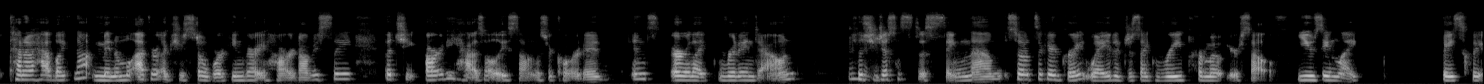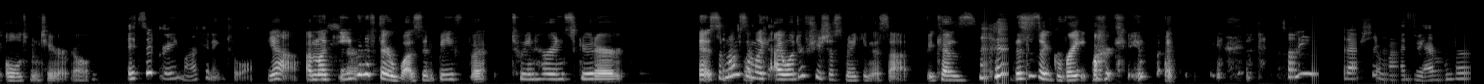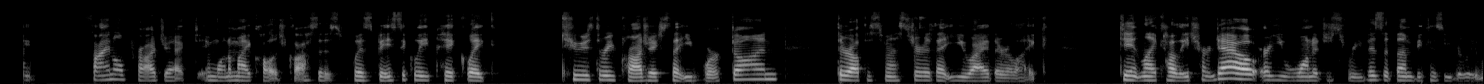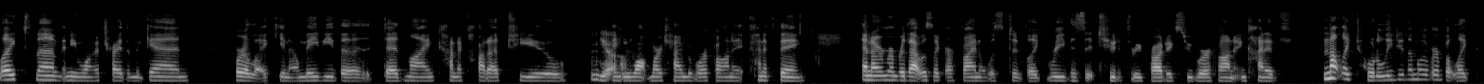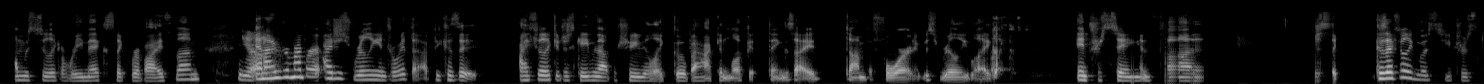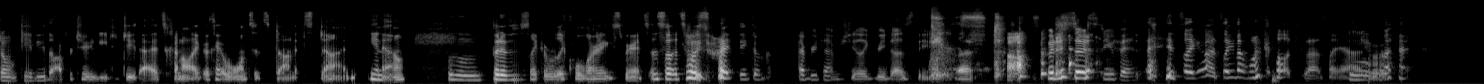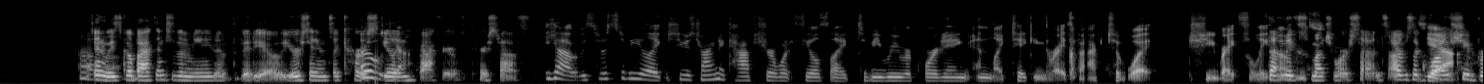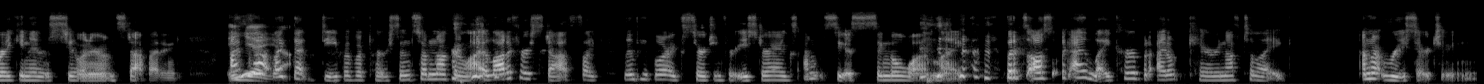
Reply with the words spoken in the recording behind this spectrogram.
kind of have like not minimal effort like she's still working very hard obviously but she already has all these songs recorded and or like written down so Mhm. she just has to sing them so it's like a great way to just like re-promote yourself using like basically old material it's a great marketing tool. yeah i'm like sure. even if there wasn't beef between her and scooter and sometimes i'm like i wonder if she's just making this up because this is a great marketing Funny, it actually reminds me. I remember my final project in one of my college classes was basically pick like two to three projects that you worked on throughout the semester that you either like didn't like how they turned out or you want to just revisit them because you really liked them and you want to try them again or like you know maybe the deadline kind of caught up to you yeah. and you want more time to work on it kind of thing. And i remember that was like our final was to like revisit two to three projects we work on and kind of not like totally do them over but like almost do like a remix like revise them. Yeah. And i remember i just really enjoyed that because it i feel like it just gave me the opportunity to like go back and look at things i had done before and it was really like interesting and fun. Just like because i feel like most teachers don't give you the opportunity to do that. It's kind of like okay well once it's done it's done you know? Mhm. but it was like a really cool learning experience. And so that's always what i think of every time she like redoes these but, but it's so stupid. It's like oh it's like that one college class i had Yeah. Um, anyways go back into the meaning of the video. You were saying it's like her Oh, stealing yeah. back her, her stuff. Yeah it was supposed to be like she was trying to capture what it feels like to be re-recording and like taking the rights back to what she rightfully that makes much more sense i was like why is she breaking in and stealing her own stuff i didn't I'm yeah, not yeah. like that deep of a person, so I'm not gonna lie. A lot of her stuff, like when people are like searching for Easter eggs, I don't see a single one. Like, but it's also like I like her, but I don't care enough to like. I'm not researching.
